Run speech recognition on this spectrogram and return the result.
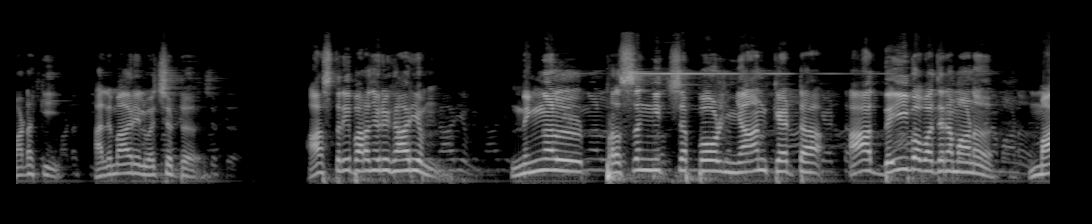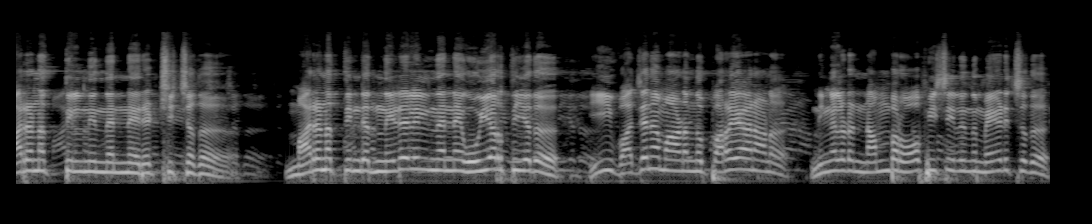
മടക്കി അലമാരയിൽ വെച്ചിട്ട് ആ സ്ത്രീ പറഞ്ഞൊരു കാര്യം. നിങ്ങൾ പ്രസംഗിച്ചപ്പോൾ ഞാൻ കേട്ട ആ ദൈവവചനമാണ് മരണത്തിൽ നിന്ന് എന്നെ രക്ഷിച്ചത്. മരണത്തിന്റെ നിഴലിൽ നിന്നെ ഉയർത്തിയത് ഈ വചനമാണെന്ന് പറയാനാണ് നിങ്ങളുടെ നമ്പർ ഓഫീസിൽ നിന്ന് മേടിച്ചത്.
